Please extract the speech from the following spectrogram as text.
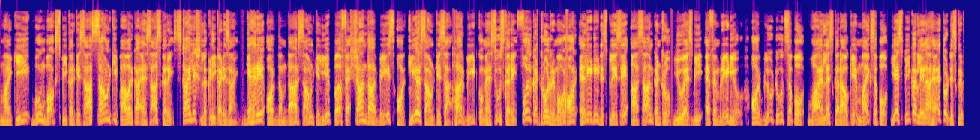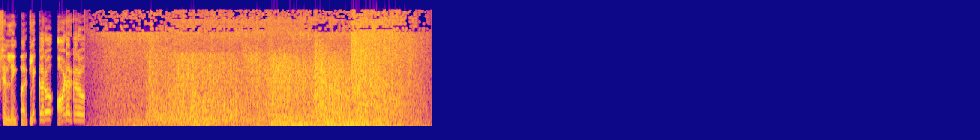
Mikey boom box speaker के साथ sound की पावर का एहसास करें। स्टाइलिश लकड़ी का डिज़ाइन गहरे और दमदार साउंड के लिए परफेक्ट शानदार बेस और क्लियर साउंड के साथ हर बीट को महसूस करें। फुल कंट्रोल रिमोट और एलईडी डिस्प्ले से आसान कंट्रोल यूएसबी एफएम रेडियो और Bluetooth support wireless karaoke mic support ये स्पीकर लेना है तो डिस्क्रिप्शन लिंक पर क्लिक करो ऑर्डर करो।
